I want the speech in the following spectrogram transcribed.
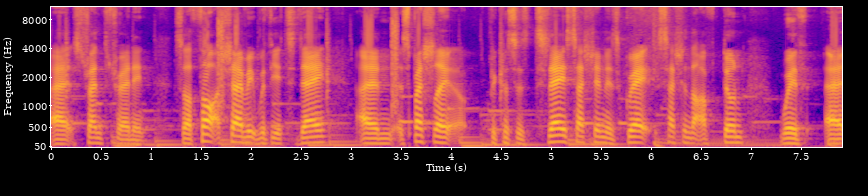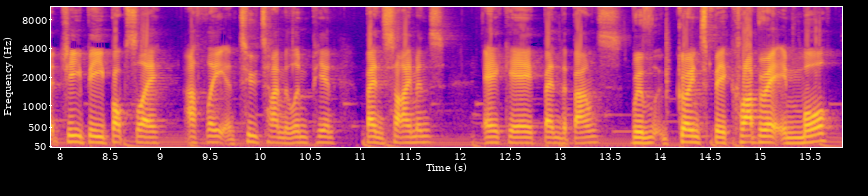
uh, strength training. So I thought I'd share it with you today, and especially because today's session is a great session that I've done with uh, GB bobsleigh athlete and two-time Olympian Ben Simons, aka Ben the Bounce. We're going to be collaborating more.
